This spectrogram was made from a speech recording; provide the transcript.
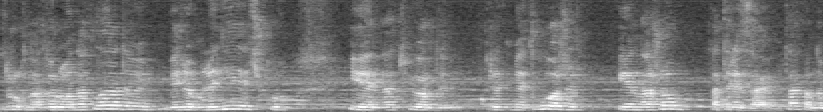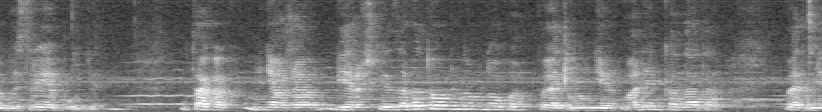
друг на друга накладываем, берем линеечку и на твердый предмет ложим и ножом отрезаем. Так оно быстрее будет. Но так как у меня уже бирочки заготовлено много, поэтому мне маленько надо. Поэтому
